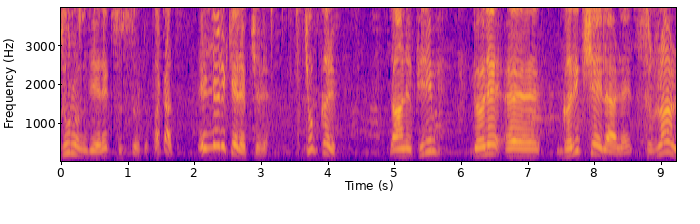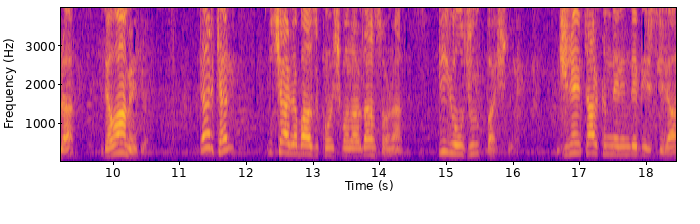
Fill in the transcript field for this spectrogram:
durun diyerek susturdu. Fakat elleri kelepçeli. Çok garip. Yani film böyle e, garip şeylerle, sırlarla devam ediyor. Derken içeride bazı konuşmalardan sonra bir yolculuk başlıyor. Cüneyt Arkın'ın elinde bir silah,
